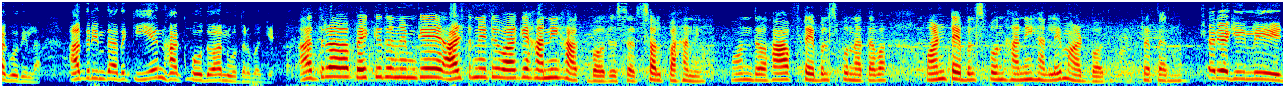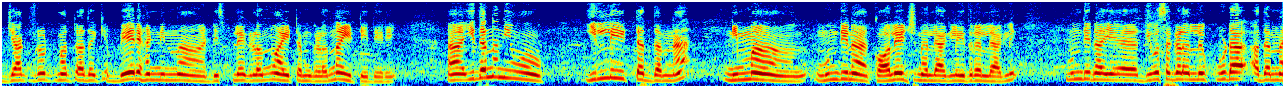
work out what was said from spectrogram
ಆಗುವುದಿಲ್ಲ ಆದ್ರಿಂದ ಅದಕ್ಕೆ ಏನ್ ಹಾಕ್ಬೋದು ಅನ್ನೋದ್ರ ಬಗ್ಗೆ. ಅದ್ರ ಬೇಕಿದ್ರೆ ನಿಮ್ಗೆ ಆಲ್ಟರ್ನೇಟಿವ್ ಆಗಿ ಹನಿ ಹಾಕ್ಬಹುದು ಸರ್ ಸ್ವಲ್ಪ ಹನಿ ಒಂದು ಹಾಫ್ ಟೇಬಲ್ ಸ್ಪೂನ್ ಅಥವಾ ಒನ್ ಟೇಬಲ್ ಸ್ಪೂನ್ ಹನಿ ಅಲ್ಲಿ ಮಾಡ್ಬೋದು. ಪ್ರಿಪೇರ್ ಸರಿಯಾಗಿ ಇಲ್ಲಿ ಜಾಕ್ ಫ್ರೂಟ್ ಮತ್ತು ಅದಕ್ಕೆ ಬೇರೆ ಹಣ್ಣಿನ ಡಿಸ್ಪ್ಲೇಗಳನ್ನು ಐಟಮ್ಗಳನ್ನು ಇಟ್ಟಿದ್ದೀರಿ. ಇದನ್ನು ನೀವು ಇಲ್ಲಿ ಇಟ್ಟದ್ದನ್ನು ನಿಮ್ಮ ಮುಂದಿನ ಕಾಲೇಜ್ನಲ್ಲಿ ಆಗಲಿ ಇದರಲ್ಲಿ ಆಗಲಿ ಮುಂದಿನ ದಿವಸಗಳಲ್ಲೂ ಕೂಡ ಅದನ್ನ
